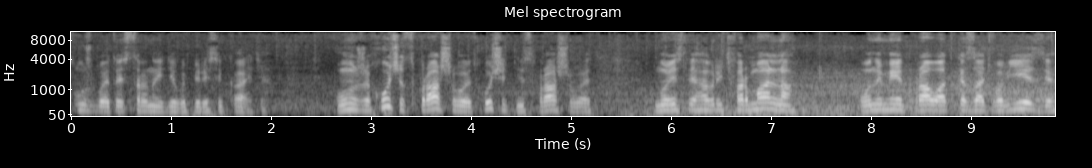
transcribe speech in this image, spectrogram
службы этой страны, где вы пересекаете. Он уже хочет, спрашивает, хочет, не спрашивает. Но если говорить формально, он имеет право отказать во въезде,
